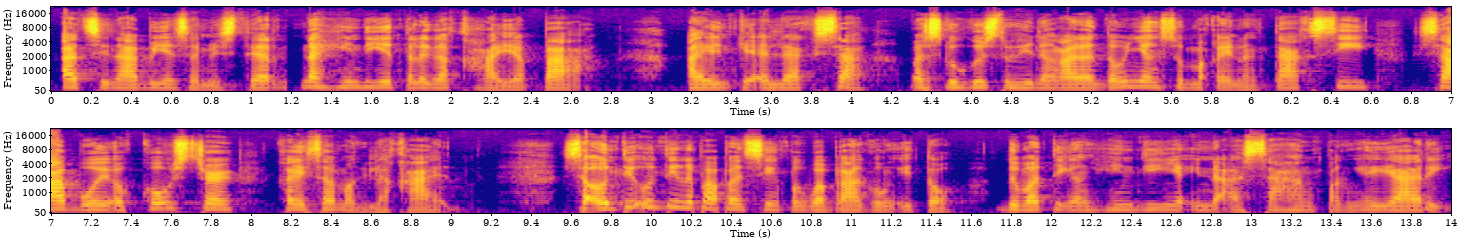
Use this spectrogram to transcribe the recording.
at sinabi niya sa mister na hindi niya talaga kaya pa. Ayon kay Alexa, mas gugustuhin na nga daw niyang sumakay ng taxi, subway o coaster kaysa maglakad. Sa unti-unting napapansing pagbabagong ito, dumating ang hindi niya inaasahang pangyayari.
